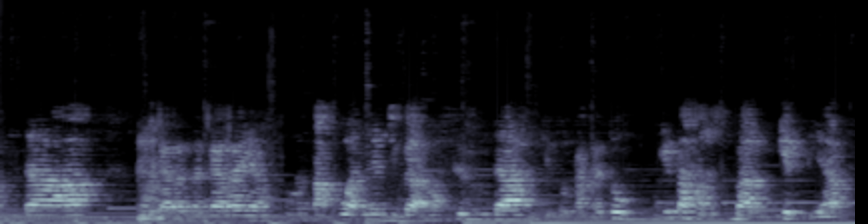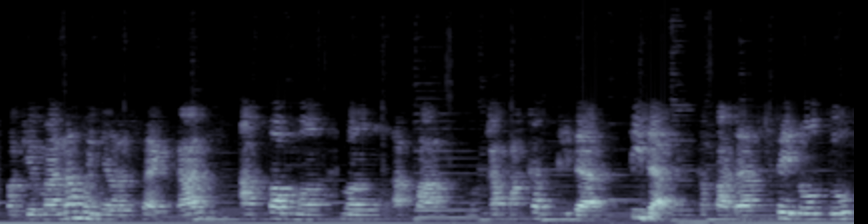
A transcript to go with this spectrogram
rendah, negara-negara yang pengetahuannya juga masih rendah gitu karena itu kita harus bangkit ya bagaimana menyelesaikan atau me, meng- apa, mengatakan tidak tidak kepada say no to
